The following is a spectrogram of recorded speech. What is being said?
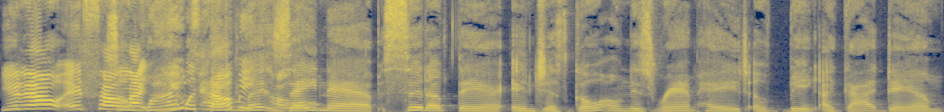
You know, and so, so like, why would they me, let Cole? Zanab sit up there and just go on this rampage of being a goddamn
